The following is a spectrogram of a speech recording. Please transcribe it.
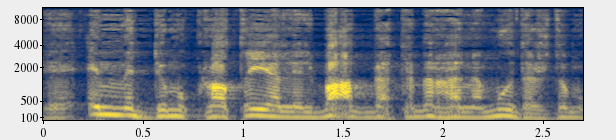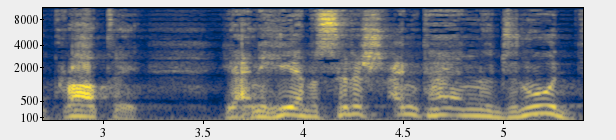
إيه، أم الديمقراطية اللي البعض بيعتبرها نموذج ديمقراطي. يعني هي بصيرش عندها أنه جنود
